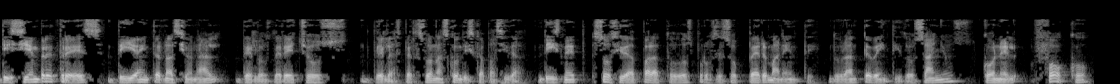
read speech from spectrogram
Diciembre 3, Día Internacional de los Derechos de las Personas con Discapacidad. Disnet Sociedad para Todos, proceso permanente durante 22 años, con el foco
